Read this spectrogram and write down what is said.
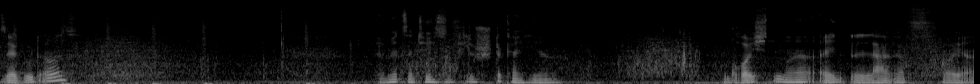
Sehr gut aus. Wir haben jetzt natürlich so viele Stöcker hier. Wir bräuchten mal ein Lagerfeuer.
